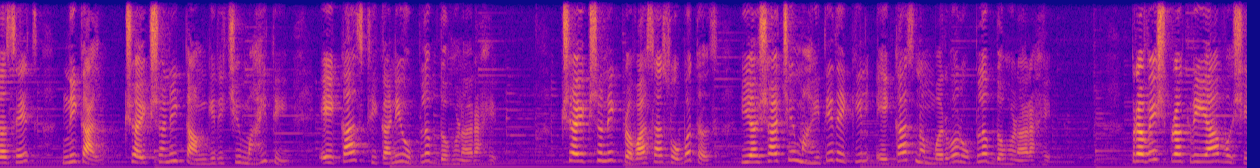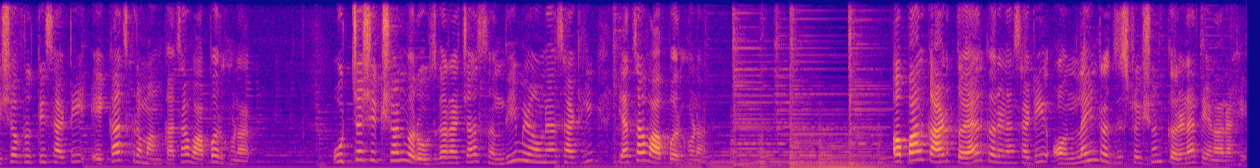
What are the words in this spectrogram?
तसेच निकाल शैक्षणिक कामगिरीची माहिती एकाच ठिकाणी उपलब्ध होणार आहे. शैक्षणिक प्रवासासोबतच यशाची माहिती देखील एकाच नंबरवर उपलब्ध होणार आहे. प्रवेश प्रक्रिया व शिष्यवृत्तीसाठी एकाच क्रमांकाचा वापर होणार. उच्च शिक्षण व रोजगाराच्या संधी मिळवण्यासाठी याचा वापर होणार. अपार कार्ड तयार करण्यासाठी ऑनलाईन रजिस्ट्रेशन करण्यात येणार आहे.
